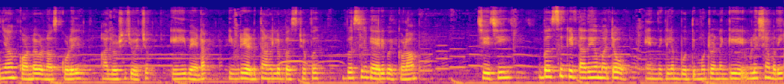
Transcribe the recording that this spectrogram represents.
ഞാൻ കൊണ്ടുവരണോ സ്കൂളിൽ? അലോഷി ചോദിച്ചു. ഏയ് വേണ്ട ഇവിടെ അടുത്താണല്ലോ ബസ് സ്റ്റോപ്പ്. ബസ്സിൽ കയറി പോയിക്കോളാം. ചേച്ചി ബസ് കിട്ടാതെയോ മറ്റോ? എന്തെങ്കിലും ബുദ്ധിമുട്ടുണ്ടെങ്കിൽ വിളിച്ചാൽ മതി.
